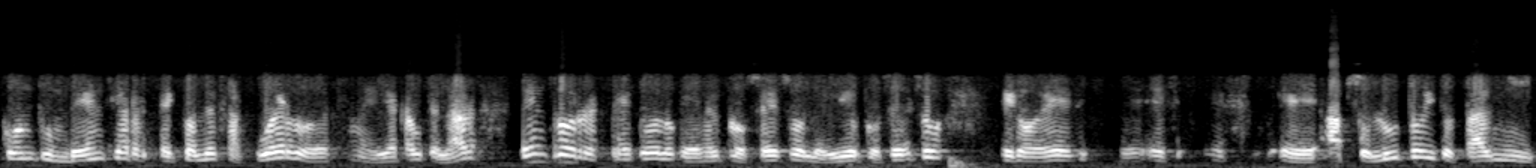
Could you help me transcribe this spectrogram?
contundencia respecto al desacuerdo de esta medida cautelar, dentro del respeto de lo que es el proceso, el debido proceso, pero es, es, es eh, absoluto y total mi,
